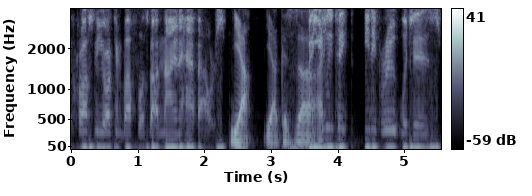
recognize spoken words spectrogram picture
across New York and Buffalo, it's about nine and a half hours. Yeah, yeah. Because uh, I usually take the scenic route, which is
